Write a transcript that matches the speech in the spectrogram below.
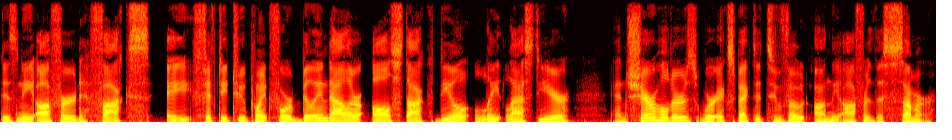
Disney offered Fox a $52.4 billion all stock deal late last year and shareholders were expected to vote on the offer this summer.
